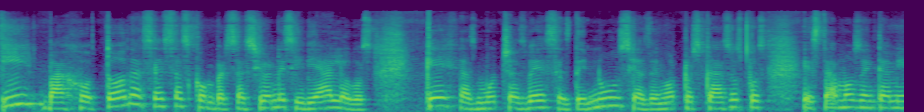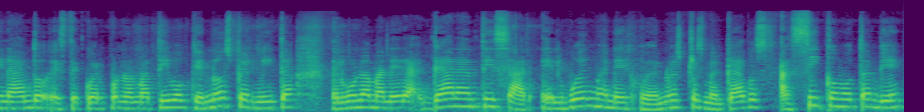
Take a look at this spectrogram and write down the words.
y bajo todas esas conversaciones y diálogos, quejas muchas veces, denuncias en otros casos, pues estamos encaminando este cuerpo normativo que nos permita de alguna manera garantizar el buen manejo de nuestros mercados, así como también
